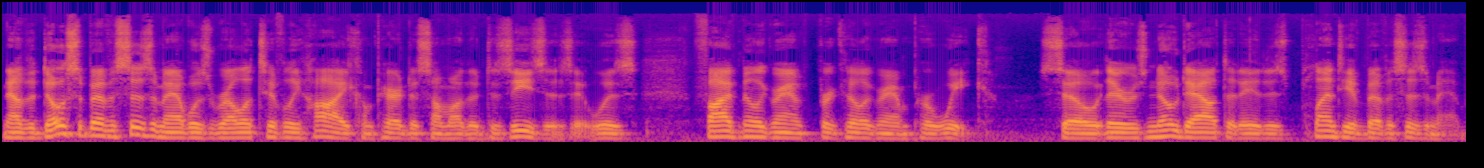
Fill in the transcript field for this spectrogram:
Now, the dose of bevacizumab was relatively high compared to some other diseases. It was 5 milligrams per kilogram per week. So there is no doubt that it is plenty of bevacizumab.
